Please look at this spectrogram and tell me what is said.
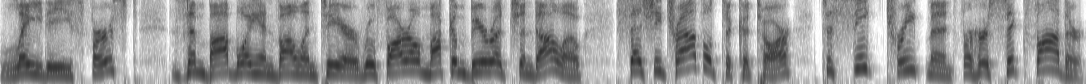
Ladies first, Zimbabwean volunteer Rufaro Makambira Chandalo says she traveled to Qatar to seek treatment for her sick father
